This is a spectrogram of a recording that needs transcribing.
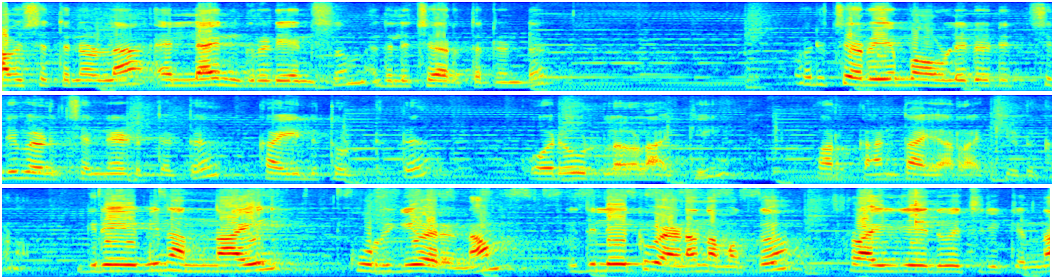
ആവശ്യത്തിനുള്ള എല്ലാ ഇൻഗ്രീഡിയൻസും ഇതിൽ ചേർത്തിട്ടുണ്ട്. ഒരു ചെറിയ ബൗളിൽ ഒരു ഇച്ചിരി വെളിച്ചെണ്ണ എടുത്തിട്ട് കയ്യിൽ തൊട്ടിട്ട് ഓരോ ഉരുളകളാക്കി വറുക്കാൻ തയ്യാറാക്കി എടുക്കണം. ഗ്രേവി നന്നായി കുറുകി വരണം. ഇതിലേക്ക് വേണം നമുക്ക് ഫ്രൈ ചെയ്ത് വെച്ചിരിക്കുന്ന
